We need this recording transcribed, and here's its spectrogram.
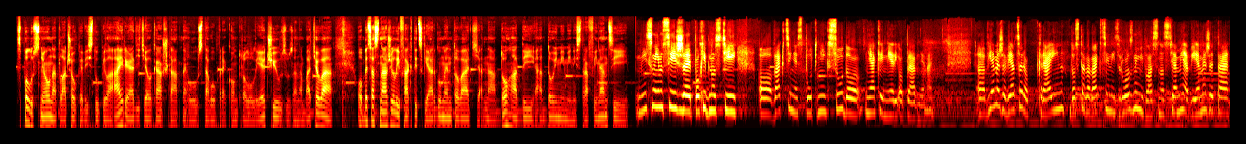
Spolu s ňou na tlačovke vystúpila aj riaditeľka štátneho ústavu pre kontrolu liečiv Zuzana Baťová. Obe sa snažili fakticky argumentovať na dohady a dojmy ministra financií. Myslím si, že pochybnosti o vakcíne Sputnik sú do nejakej miery oprávnené. E, vieme, že viacero krajín dostáva vakcíny s rôznymi vlastnosťami a vieme, že tá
